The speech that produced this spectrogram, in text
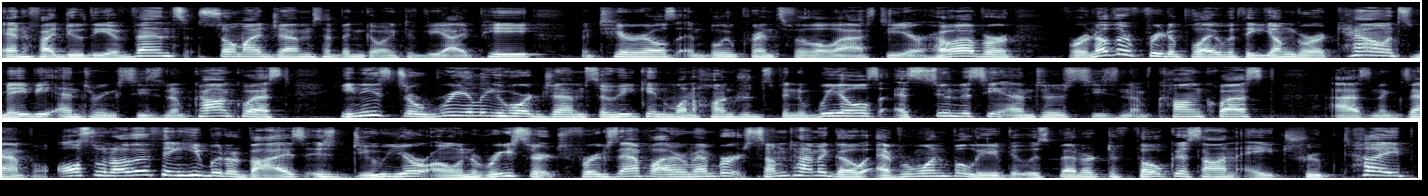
and if I do the events so my gems have been going to VIP materials and blueprints for the last year. However for another free to play with a younger account maybe entering season of conquest he needs to really hoard gems so he can 100 spin wheels as soon as he enters season of conquest as an example. Also another thing he would advise is do your own research. For example I remember some time ago everyone believed it was better to focus on a troop type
